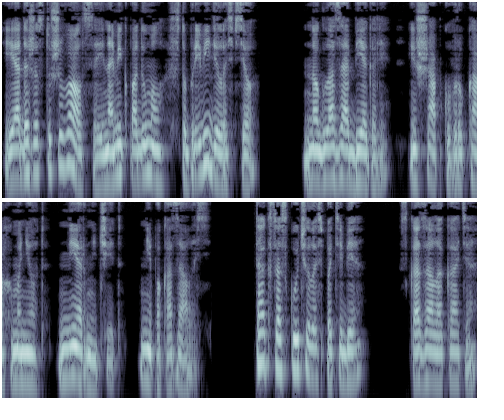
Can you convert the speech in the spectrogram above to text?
Я даже стушевался и на миг подумал, что привиделось все, но глаза бегали, и шапку в руках мнет, нервничает, не показалось. Так соскучилась по тебе. сказала Катя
